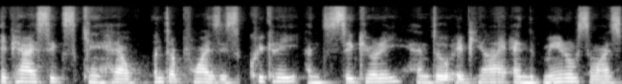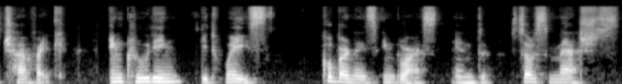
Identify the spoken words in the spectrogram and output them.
API 6 can help enterprises quickly and securely handle API and mirror service traffic, including gateways, Kubernetes ingress, and service meshes.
